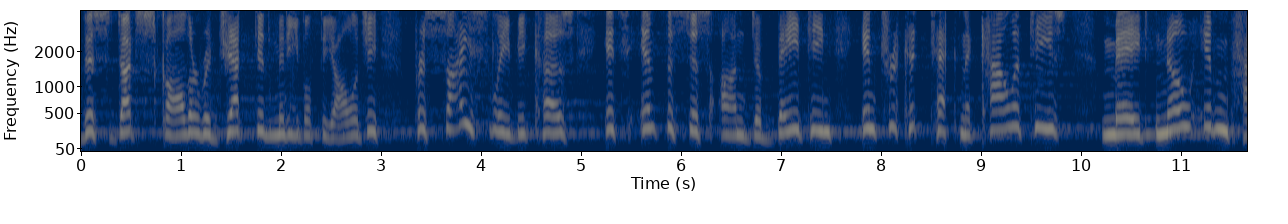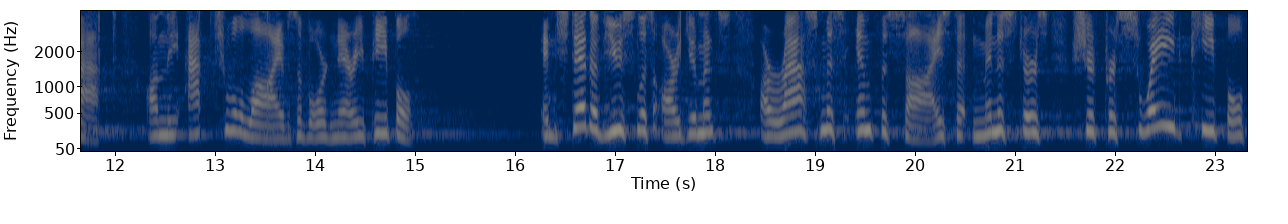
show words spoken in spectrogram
This Dutch scholar rejected medieval theology precisely because its emphasis on debating intricate technicalities made no impact on the actual lives of ordinary people. Instead of useless arguments, Erasmus emphasized that ministers should persuade people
